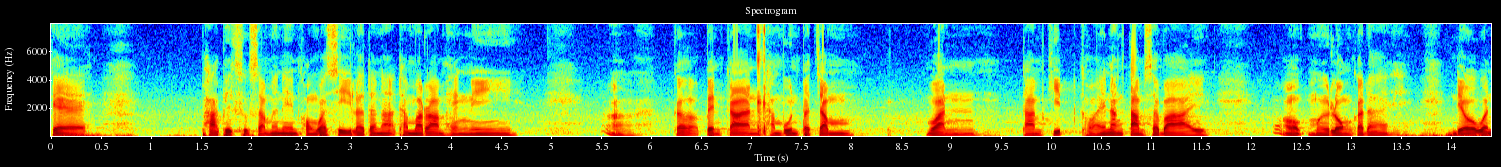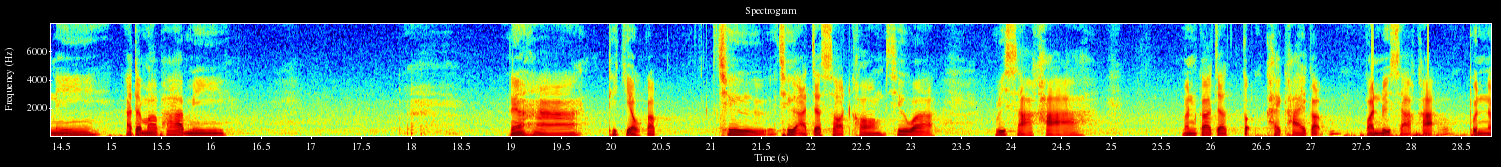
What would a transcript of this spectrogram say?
แก่พาภิกษุสามเณรของวัดศรีรัตนธรรมรามแห่งนี้ก็เป็นการทำบุญประจำวันตามกิจขอให้นั่งตามสบาย เอามือลงก็ได้ เดี๋ยววันนี้อาตมาภาพมี เนื้อหาที่เกี่ยวกับชื่อชื่ออาจจะสอดคล้องชื่อว่าวิสาขา มันก็จะคล้ายๆกับวันวิสาขาปุณ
